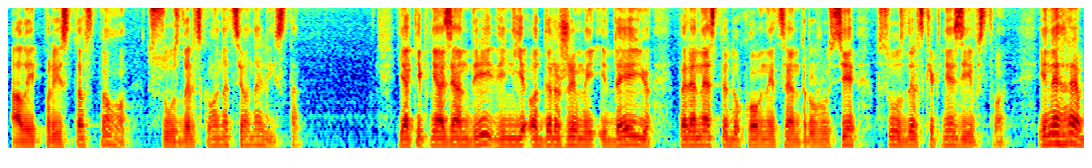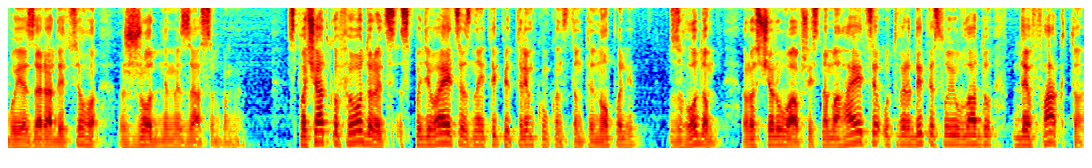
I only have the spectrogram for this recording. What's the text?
але й приставного суздальського націоналіста. Як і князь Андрій, він є одержимий ідеєю перенести духовний центр у Русі в Суздальське князівство і не гребує заради цього жодними засобами. Спочатку Феодорець сподівається знайти підтримку в Константинополі. Згодом, розчарувавшись, намагається утвердити свою владу де-факто,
